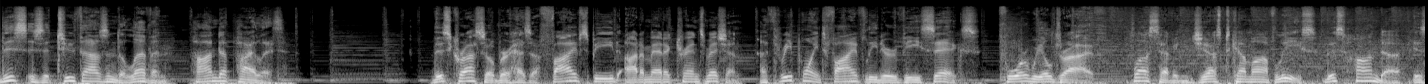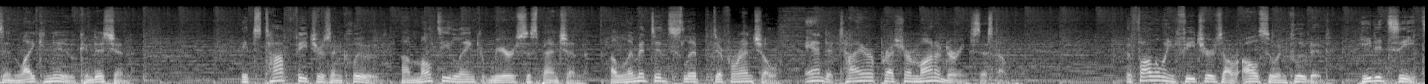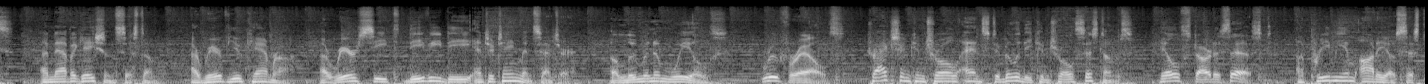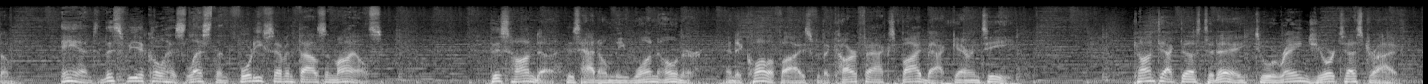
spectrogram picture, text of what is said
This is a 2011 Honda Pilot. This crossover has a 5-speed automatic transmission, a 3.5-liter V6, four-wheel drive. Plus, having just come off lease, this Honda is in like-new condition. Its top features include a multi-link rear suspension, a limited slip differential, and a tire pressure monitoring system. The following features are also included. Heated seats, a navigation system, a rear view camera, a rear seat DVD entertainment center, aluminum wheels, roof rails, traction control and stability control systems, hill start assist, a premium audio system, and this vehicle has less than 47,000 miles. This Honda has had only one owner and it qualifies for the Carfax buyback guarantee. Contact us today to arrange your test drive.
